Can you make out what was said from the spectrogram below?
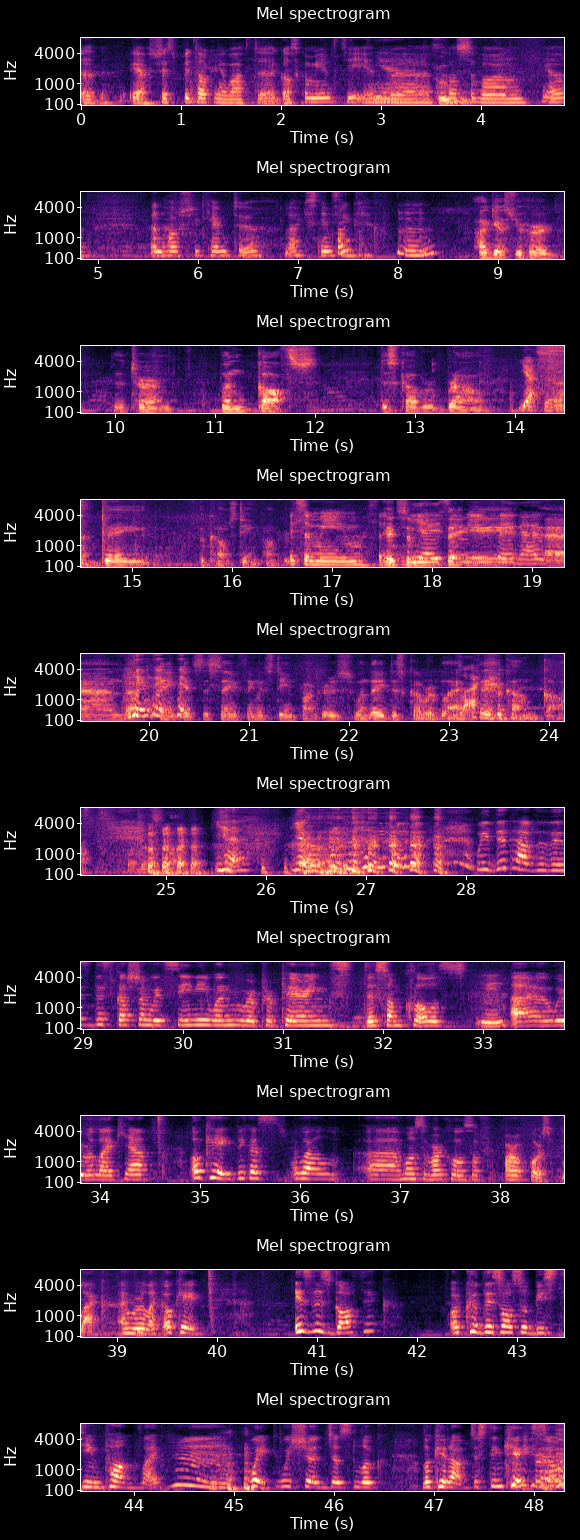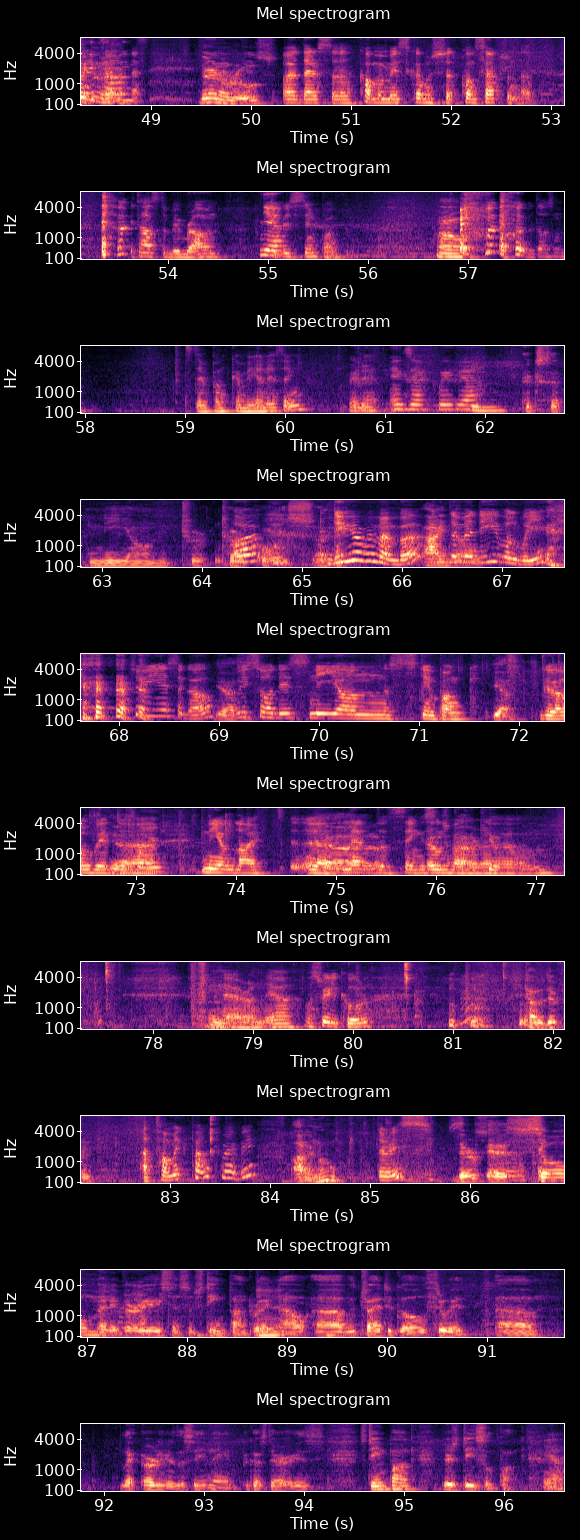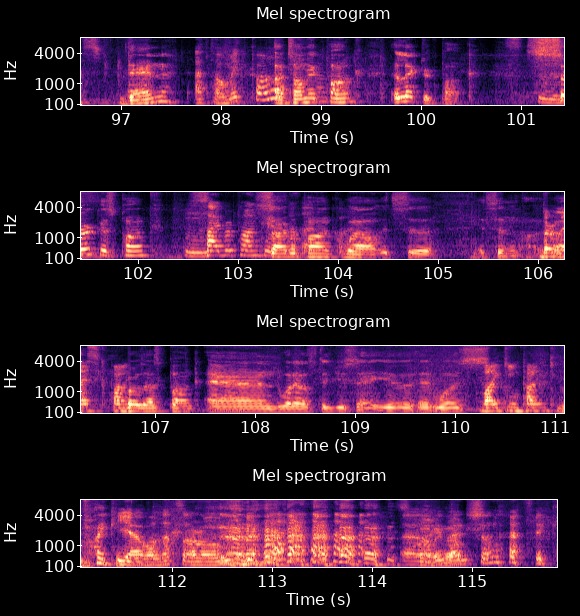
Asked uh, Sam about, yeah, she's been talking about the goth community in Yeah. uh, Kosovo and yeah, and how she came to like steampunk. Mm. I guess you heard the term when goths discover brown, Yes. Yeah. they become steampunkers. It's a meme thing. It's a Yeah, meme it's a meme thing, I- and I think it's the same thing with steampunkers. When they discover black, Black. they become goth. Not. Yeah, yeah. we did have this discussion with Sini when we were preparing the, some clothes. Mm. Uh, we were like, yeah, okay, because well, uh, most of our clothes are of course black, and we were like, okay, is this gothic, or could this also be steampunk? Like, hmm, wait, we should just look look it up just in case, so we don't. There are no rules. Or there's a common misconception that it has to be brown to Yeah, be steampunk. No. it doesn't. Steampunk can be anything. Really. Exactly. Yeah. Except neon tur- turquoise. I Do you remember I at the know. medieval week two years ago? Yes. We saw this neon steampunk Yes. girl with Yes. uh, neon light uh, Yeah, LED things in her um, Mm. hair, and yeah, it was really cool. Kind of different. Atomic punk, maybe I don't know. There is. There such a is thing. so many yeah. variations of steampunk right Mhm. now. Uh, we tried to go through it uh, like earlier this evening because there is steampunk, there's diesel punk, Yes, then atomic punk. atomic punk, electric punk, circus punk, Cyberpunk. cyberpunk. Cyberpunk. Well, it's uh, it's an uh, Burlesque punk. burlesque punk, and what else did you say? You it was Viking punk. Viking. yeah, well, that's our own it's uh, coming up. invention. I think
